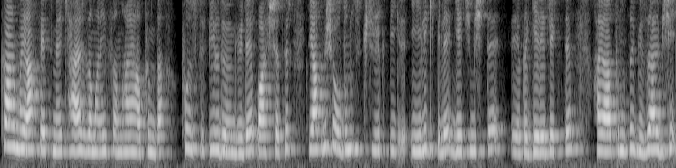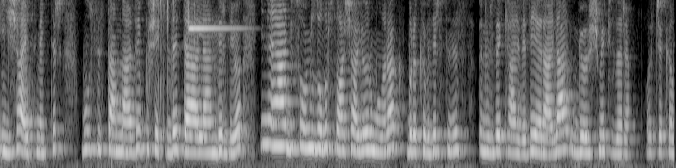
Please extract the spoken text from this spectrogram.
Karmayı affetmek her zaman insanın hayatında pozitif bir döngüyü de başlatır. Yapmış olduğunuz küçücük bir iyilik bile geçmişte ya da gelecekte hayatınızda güzel bir şey inşa etmektir. Bu sistemlerde bu şekilde değerlendiriliyor. Yine eğer bir sorunuz olursa aşağı yorum olarak bırakabilirsiniz. Önümüzdeki ay ve diğer aylar görüşmek üzere. Hoşçakalın.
